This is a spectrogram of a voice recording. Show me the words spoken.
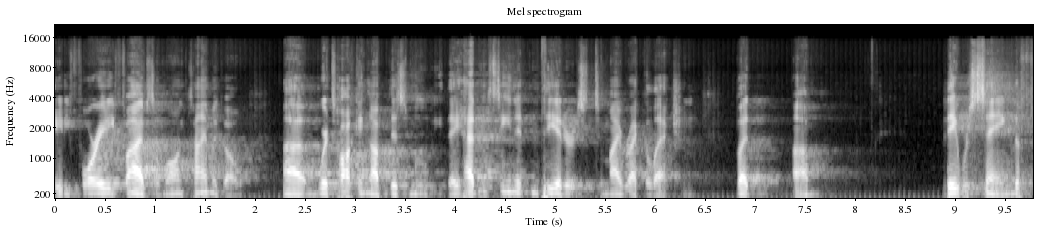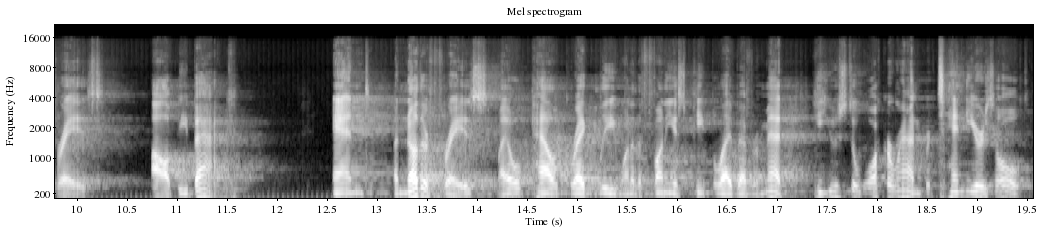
84, 85, it's a long time ago, uh, were talking up this movie. They hadn't seen it in theaters, to my recollection, but um, they were saying the phrase, I'll be back. And another phrase, my old pal Greg Lee, one of the funniest people I've ever met, he used to walk around, we're 10 years old,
